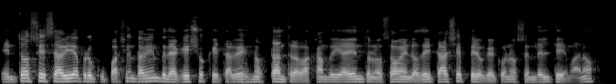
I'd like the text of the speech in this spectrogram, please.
Entonces había preocupación también de aquellos que tal vez no están trabajando ahí adentro, no saben los detalles, pero que conocen del tema, ¿no?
